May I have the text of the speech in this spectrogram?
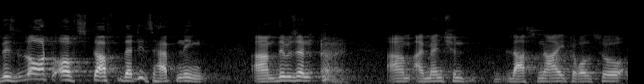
there's a lot of stuff that is happening. Um, there was an, um, I mentioned last night also,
